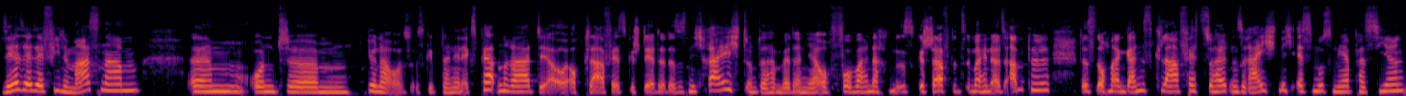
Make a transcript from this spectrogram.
sehr, sehr, sehr viele Maßnahmen, ähm, und ähm, genau, es, es, gibt dann den Expertenrat, der auch, klar festgestellt hat, dass es nicht reicht. Und da haben wir dann ja auch vor Weihnachten es geschafft, uns immerhin als Ampel das nochmal ganz klar festzuhalten. Es reicht nicht, es muss mehr passieren.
